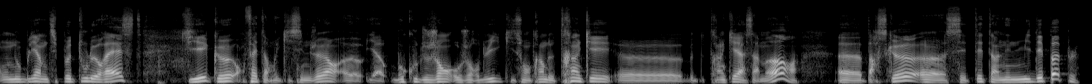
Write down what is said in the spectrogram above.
on oublie un petit peu tout le reste qui est que, en fait, Henry Kissinger, euh, il y a beaucoup de gens aujourd'hui qui sont en train de trinquer, euh, de trinquer à sa mort, euh, parce que c'était un ennemi des peuples.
